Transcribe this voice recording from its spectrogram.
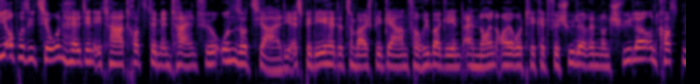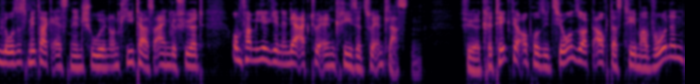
Die Opposition hält den Etat trotzdem in Teilen für unsozial. Die SPD hätte zum Beispiel gern vorübergehend ein 9-Euro-Ticket für Schülerinnen und Schüler und kostenloses Mittagessen in Schulen und Kitas eingeführt, um Familien in der aktuellen Krise zu entlasten. Für Kritik der Opposition sorgt auch das Thema Wohnen.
